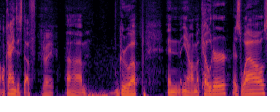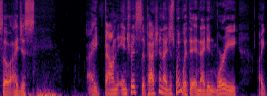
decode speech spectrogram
all kinds of stuff Right. um, grew up and you know i'm a coder as well so i just i found interest a passion i just went with it and i didn't worry like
